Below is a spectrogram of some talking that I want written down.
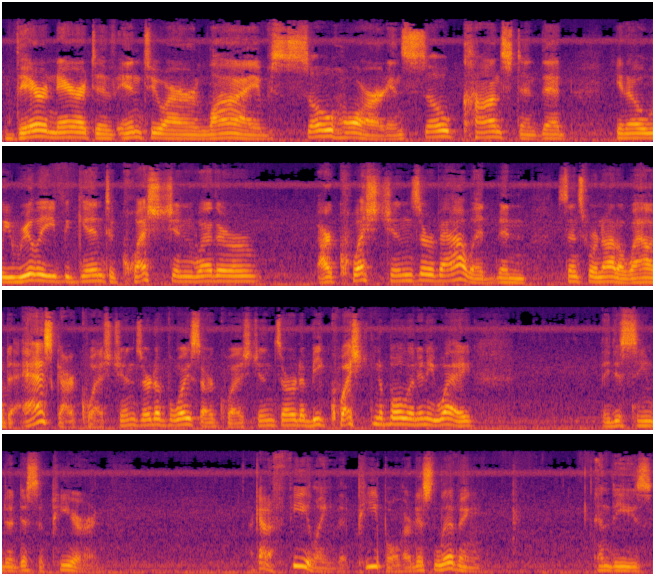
their narrative into our lives so hard and so constant that you know we really begin to question whether our questions are valid. And since we're not allowed to ask our questions or to voice our questions or to be questionable in any way they just seem to disappear I got a feeling that people are just living in these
